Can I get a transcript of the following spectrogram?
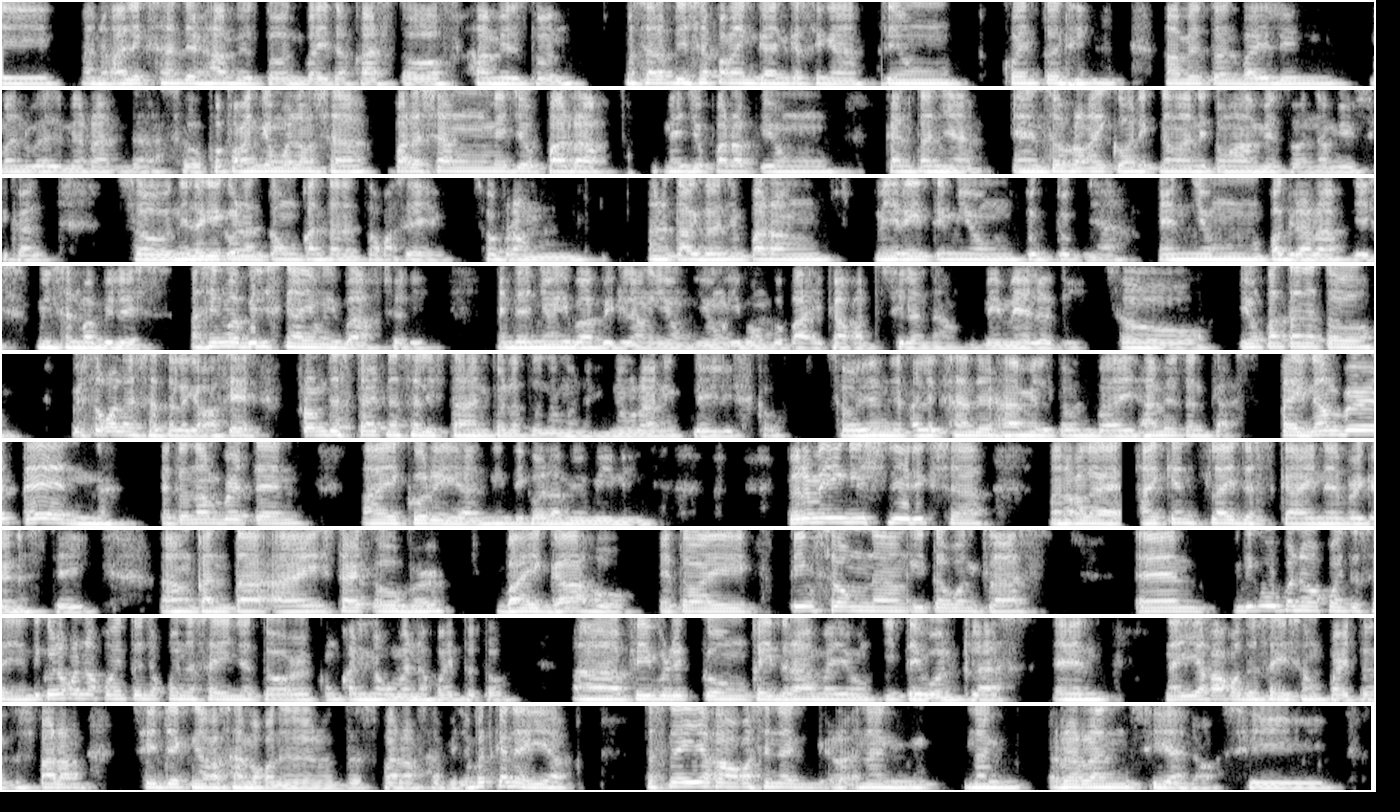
ano Alexander Hamilton by the cast of Hamilton. Masarap din siya pakinggan kasi nga ito yung kwento ni Hamilton by Lin Manuel Miranda. So papakinggan mo lang siya para siyang medyo parap, medyo parap yung kanta niya. And sobrang iconic na nga nitong Hamilton na musical. So, nilagay ko lang tong kanta na to kasi sobrang, ano tawag doon, yung parang may rhythm yung tugtog niya. And yung pagra-rap is minsan mabilis. As in, mabilis nga yung iba actually. And then yung iba biglang yung, yung ibang babae kakanta sila ng may melody. So, yung kanta na to, gusto ko lang siya talaga kasi from the start na sa listahan ko na to naman eh, yung running playlist ko. So, yun yung Alexander Hamilton by Hamilton Cast. Okay, number 10. Ito number 10 ay Korean, hindi ko alam yung meaning. Pero may English lyrics siya. Ano kalagay? I can fly the sky, never gonna stay. Ang kanta ay Start Over by Gaho. Ito ay team song ng Itaewon Class. And hindi ko pa nakakwento sa inyo. Hindi ko na kung nakwento nyo kung na sa inyo to or kung kanino ko man nakwento to. Uh, favorite kong k-drama yung Itaewon Class. And naiyak ako dun sa isang part dun. Tapos parang si Jack nga kasama ko nanonood. Tapos parang sabi niya, ba't ka naiyak? Tapos naiyak ako kasi nag nag nagraran si ano si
